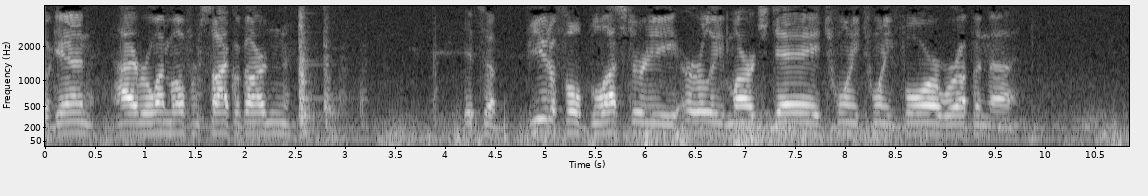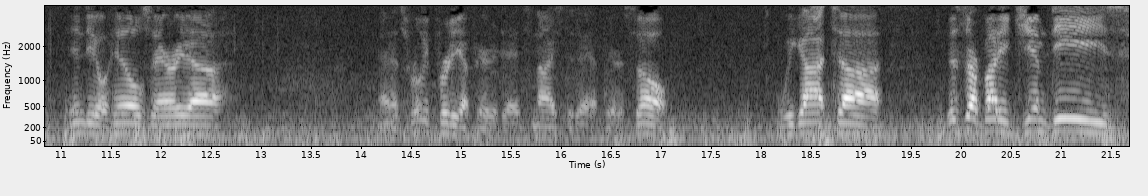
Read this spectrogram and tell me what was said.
Again. Hi everyone, Moe from Cycle Garden. It's a beautiful, blustery, early March day, 2024. We're up in the Indio Hills area. And it's really pretty up here today. It's nice today up here. So, we got, uh, this is our buddy Jim D's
